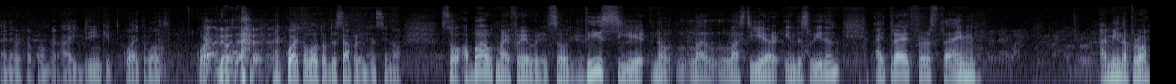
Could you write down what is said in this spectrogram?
I never have problem. I drink it quite a lot. Quite Yeah, I know that. quite a lot of the supplements, you know. So about my favorite. So this year, no, la- last year in the Sweden, I tried first time. I'm in a pro,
